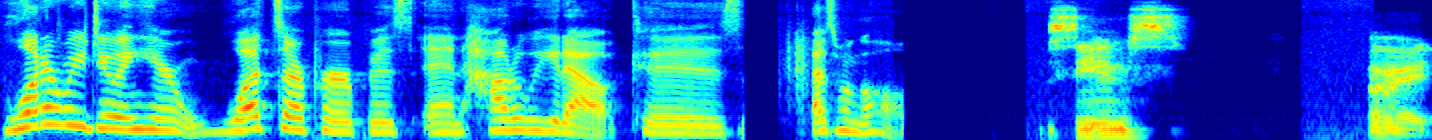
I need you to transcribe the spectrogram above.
What are we doing here? What's our purpose? And how do we get out? Because I just want to go home. Seems all right.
